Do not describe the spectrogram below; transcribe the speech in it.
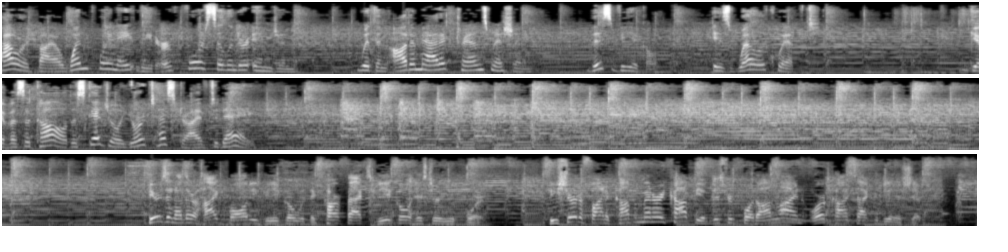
powered by a 1.8 liter four cylinder engine with an automatic transmission. This vehicle is well equipped. Give us a call to schedule your test drive today. Here's another high quality vehicle with the Carfax Vehicle History Report. Be sure to find a complimentary copy of this report online or contact the dealership.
